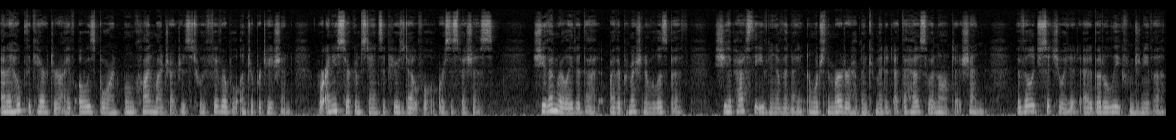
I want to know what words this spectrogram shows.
and I hope the character I have always borne will incline my judges to a favorable interpretation where any circumstance appears doubtful or suspicious. She then related that, by the permission of Elizabeth, she had passed the evening of the night on which the murder had been committed at the house of a knot at Chêne, a village situated at about a league from Geneva.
